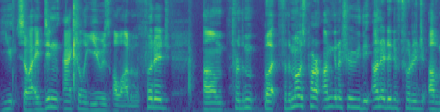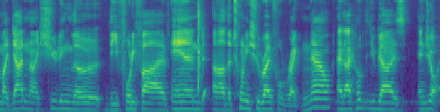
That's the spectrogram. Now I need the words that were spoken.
use, so I didn't actually use a lot of the footage. Um, for the but for the most part, I'm gonna show you the unedited footage of my dad and I shooting the the 45 and uh, the 22 rifle right now, and I hope that you guys enjoy.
